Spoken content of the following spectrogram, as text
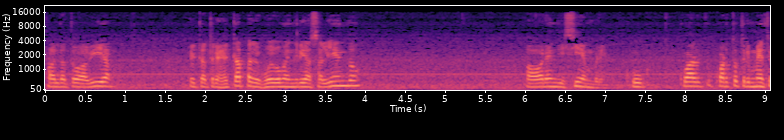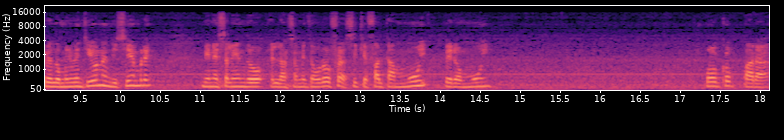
Falta todavía estas tres etapas. El juego vendría saliendo ahora en diciembre. Cuarto, trimestre del 2021, en diciembre, viene saliendo el lanzamiento de Europa, así que falta muy, pero muy poco para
